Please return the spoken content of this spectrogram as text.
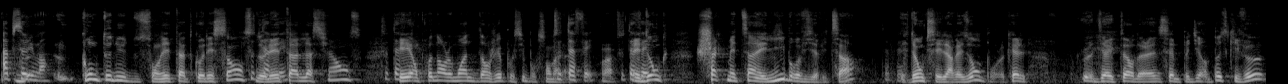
Absolument. euh, Compte tenu de son état de connaissance, de l'état de la science, et fait. en prenant le moins de danger possible pour son Tout malade. à fait, Voilà. tout à et fait. donc, chaque médecin est libre vis-à-vis de ça. Tout à fait. Et donc, c'est la raison pour laquelle le directeur de l'ANSM peut dire un peu ce qu'il veut.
